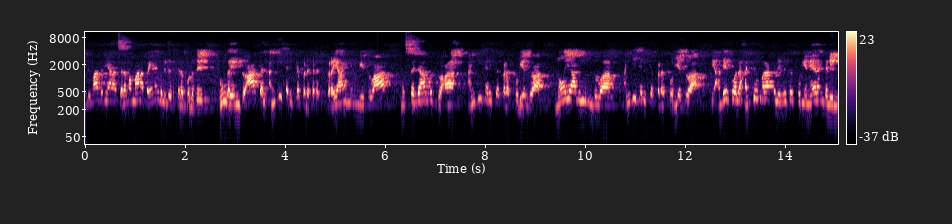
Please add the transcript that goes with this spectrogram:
இது மாதிரியான சிரமமான பயணங்களில் இருக்கிற பொழுது உங்களின் துஆக்கள் அங்கீகரிக்கப்படுகிறது. பிரயாணியினுடைய துவா முஸ்தஜாபு துவா அங்கீகரிக்கப்படக்கூடிய துவா நோயாளியின் துவா அங்கீகரிக்கப்படக்கூடிய துவா. அதே போல ஹஜ் உம்ராக்கள் இருக்கக்கூடிய நேரங்களில்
